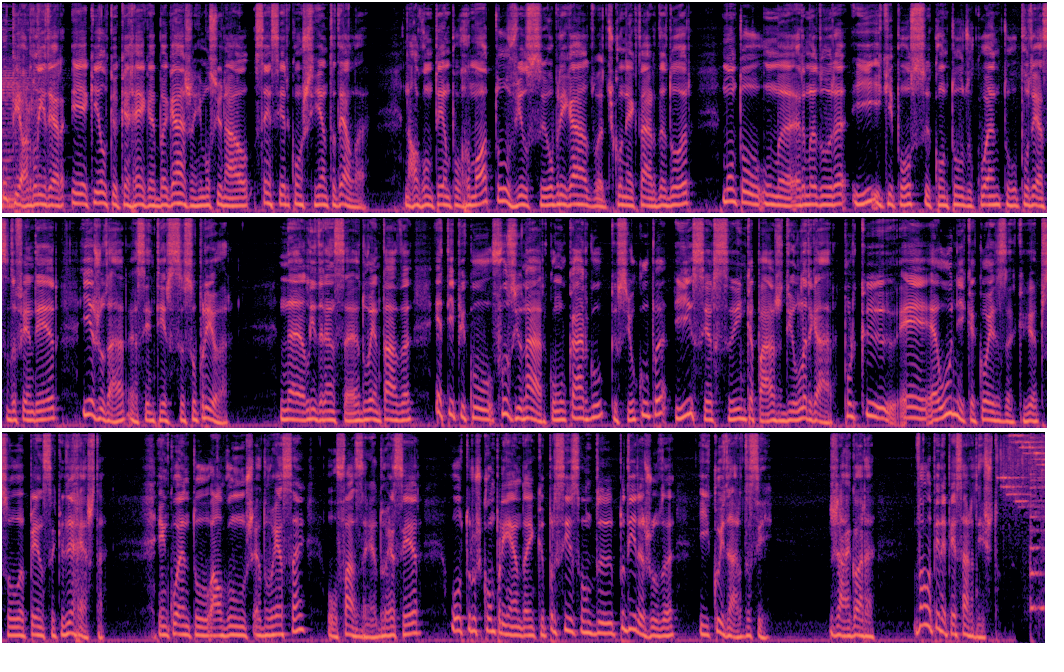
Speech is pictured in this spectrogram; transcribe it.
O pior líder é aquele que carrega bagagem emocional sem ser consciente dela. Em algum tempo remoto, viu-se obrigado a desconectar da dor, montou uma armadura e equipou-se com tudo quanto o pudesse defender e ajudar a sentir-se superior na liderança adoentada, é típico fusionar com o cargo que se ocupa e ser-se incapaz de o largar, porque é a única coisa que a pessoa pensa que lhe resta. Enquanto alguns adoecem ou fazem adoecer, outros compreendem que precisam de pedir ajuda e cuidar de si. Já agora, vale a pena pensar nisto.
